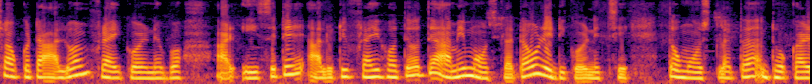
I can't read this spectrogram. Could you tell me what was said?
সবকটা আলু আমি ফ্রাই করে নেব। আর এই সেটে আলুটি ফ্রাই হতে হতে আমি মশলাটাও রেডি করে নিচ্ছি। তো মশলাটা ঢোকার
